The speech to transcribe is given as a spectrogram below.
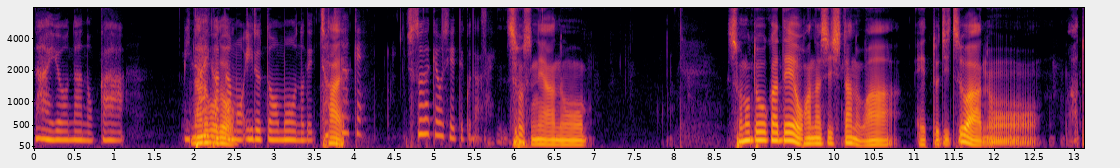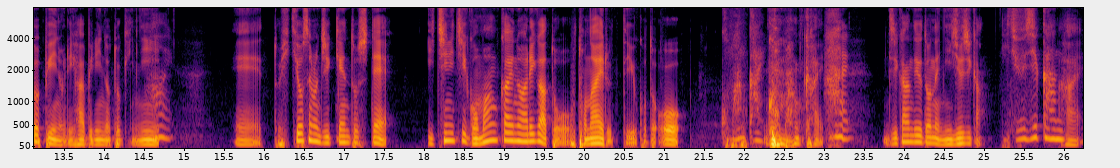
内容なのか見たない方もいると思うのでちょっとだけ、ちょっとだけ教えてください。そうですね。あのその動画でお話ししたのはえっと実はあのアトピーのリハビリの時に、はい、えーっと引き寄せの実験として1日5万回のありがとうを唱えるっていうことを5万回。5万回。はい、時間で言うとね20時間、20時間、はい、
